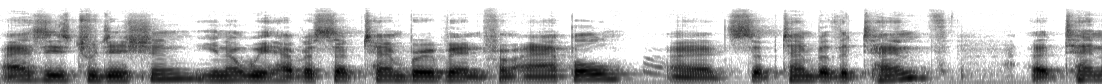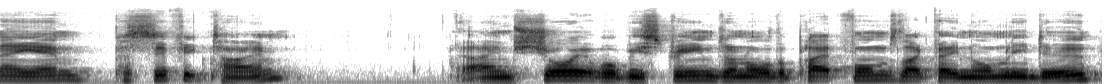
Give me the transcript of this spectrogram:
As is tradition, you know, we have a September event from Apple. Uh, it's September the 10th at 10 a.m. Pacific time. I'm sure it will be streamed on all the platforms like they normally do.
